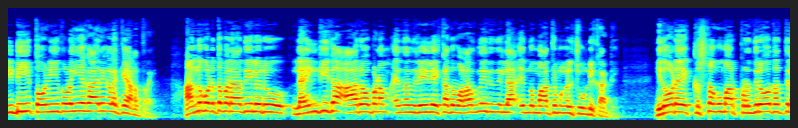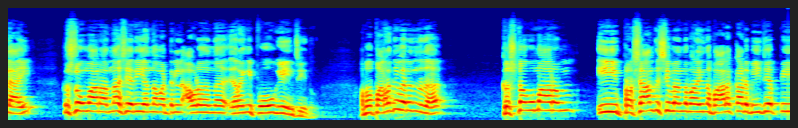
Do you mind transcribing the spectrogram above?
ഇടി തൊഴി തുടങ്ങിയ കാര്യങ്ങളൊക്കെയാണ് അത്രേ അന്ന് കൊടുത്ത പരാതിയിൽ ഒരു ലൈംഗിക ആരോപണം എന്ന നിലയിലേക്ക് അത് വളർന്നിരുന്നില്ല എന്നും മാധ്യമങ്ങൾ ചൂണ്ടിക്കാട്ടി. ഇതോടെ കൃഷ്ണകുമാർ പ്രതിരോധത്തിലായി. കൃഷ്ണകുമാർ എന്നാ ശരി എന്ന മട്ടിൽ അവിടെ നിന്ന് ഇറങ്ങി പോവുകയും ചെയ്തു. അപ്പോൾ പറഞ്ഞു വരുന്നത് കൃഷ്ണകുമാറും ഈ പ്രശാന്ത് ശിവൻ എന്ന് പറയുന്ന പാലക്കാട് ബി ജെ പി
